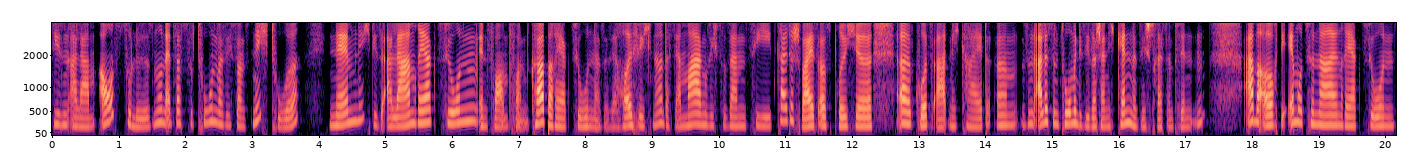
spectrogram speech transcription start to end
diesen Alarm auszulösen und etwas zu tun, was ich sonst nicht tue, nämlich diese Alarmreaktionen in Form von Körperreaktionen, also sehr häufig, ne, dass der Magen sich zusammenzieht, kalte Schweißausbrüche, äh, Kurzatmigkeit, ähm, sind alles Symptome, die Sie wahrscheinlich kennen, wenn Sie Stress empfinden, aber auch die emotionalen Reaktionen,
